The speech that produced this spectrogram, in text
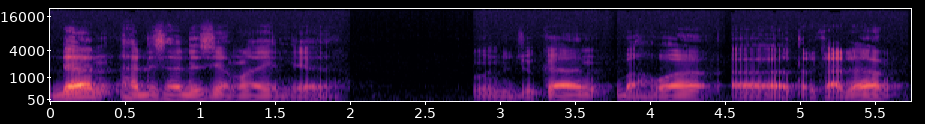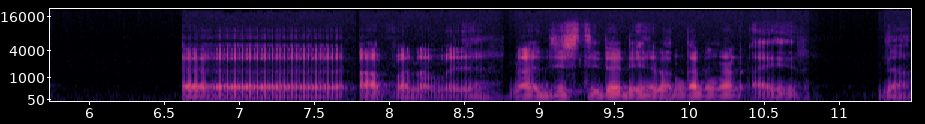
dan hadis-hadis yang lain ya menunjukkan bahwa uh, terkadang uh, apa namanya najis tidak dihilangkan dengan air. Nah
